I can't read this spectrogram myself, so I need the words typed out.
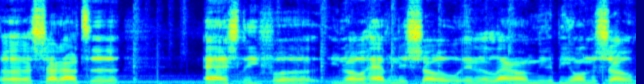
Uh, shout out to Ashley for you know having this show and allowing me to be on the show.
